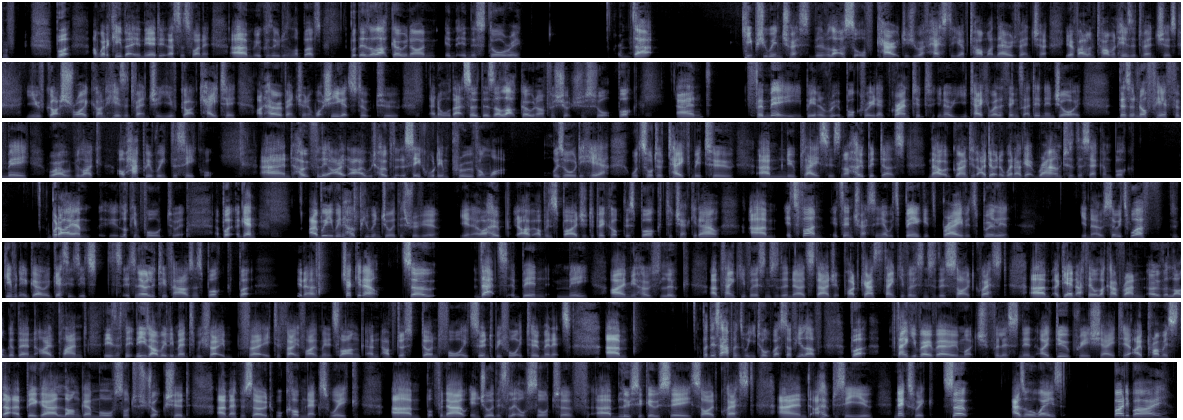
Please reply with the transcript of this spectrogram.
but I'm going to keep that in the edit. That's just funny. Um, because who doesn't love burps? But there's a lot going on in, in this story that keeps you interested. There's a lot of sort of characters. You have Hester, you have Tom on their adventure, you have Valentine on his adventures, you've got Shrike on his adventure, you've got Katie on her adventure and what she gets to, to and all that. So there's a lot going on for such a short book. And for me, being a book reader, granted, you know, you take away the things that I didn't enjoy, there's enough here for me where I would be like, I'll happily read the sequel. And hopefully, I, I would hope that the sequel would improve on what was already here, would sort of take me to um, new places. And I hope it does. Now, granted, I don't know when I'll get round to the second book, but I am eh, looking forward to it. But again, I really, really hope you enjoyed this review. You know, I hope I've inspired you to pick up this book, to check it out. Um, it's fun, it's interesting. You know, it's big, it's brave, it's brilliant. You know, so it's worth giving it a go. I guess it's it's it's an early two thousands book, but you know, check it out. So that's been me. I'm your host, Luke. Um, thank you for listening to the Nerdstalgic podcast. Thank you for listening to this side quest. Um, again, I feel like I've ran over longer than I'd planned. These are th- these are really meant to be 30, 30, to 35 minutes long, and I've just done 40, soon to be 42 minutes. Um, but this happens when you talk about stuff you love. But thank you very, very much for listening. I do appreciate it. I promise that a bigger, longer, more sort of structured um, episode will come next week. Um, but for now, enjoy this little sort of um, loosey goosey side quest, and I hope to see you next week. So, as always, bye bye.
